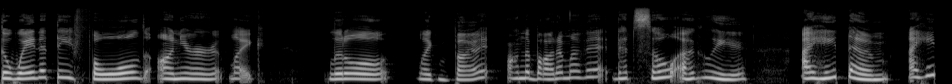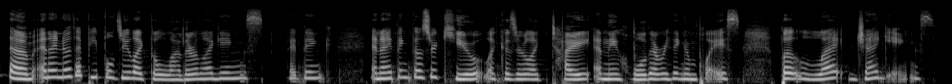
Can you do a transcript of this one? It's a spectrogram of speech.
the way that they fold on your like little like butt on the bottom of it, that's so ugly. I hate them. I hate them. And I know that people do like the leather leggings. I think. And I think those are cute, like, because they're like tight and they hold everything in place. But let jeggings,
